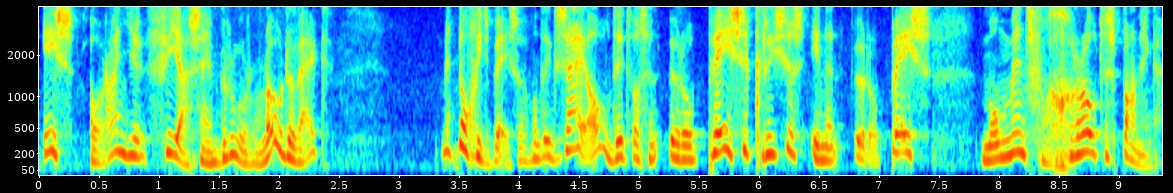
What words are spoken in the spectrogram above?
is Oranje via zijn broer Lodewijk met nog iets bezig. Want ik zei al, dit was een Europese crisis in een Europees moment van grote spanningen.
